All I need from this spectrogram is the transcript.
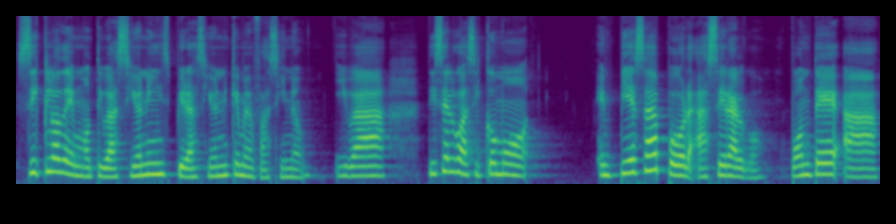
ciclo de motivación e inspiración que me fascinó. Y va, dice algo así como, empieza por hacer algo, ponte a,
